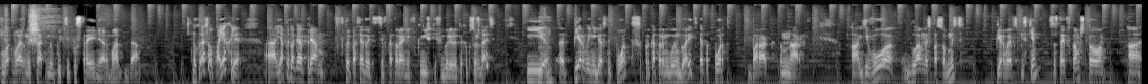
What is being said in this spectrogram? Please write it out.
Важный шаг на пути построения армад, да. Ну хорошо, поехали. А, я предлагаю прям в той последовательности, в которой они в книжке фигурируют, их обсуждать. И угу. первый небесный порт, про который мы будем говорить, это порт Барак Нар. А, его главная способность, первая в списке, состоит в том, что а,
